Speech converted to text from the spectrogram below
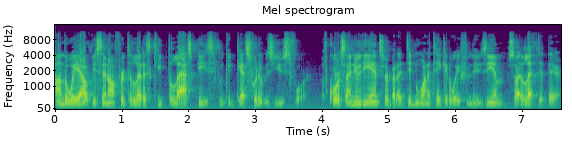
On the way out, Vicent offered to let us keep the last piece if we could guess what it was used for. Of course, I knew the answer, but I didn't want to take it away from the museum, so I left it there.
